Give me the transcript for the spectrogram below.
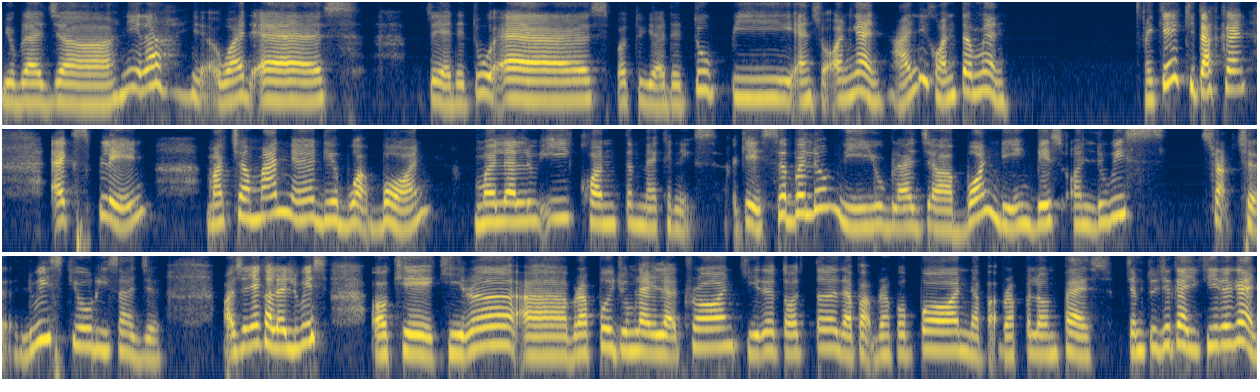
you belajar ni lah 1S lepas tu ada 2S lepas tu ada 2P and so on kan ha, ni quantum kan Okay, kita akan explain macam mana dia buat bond melalui quantum mechanics. Okay, sebelum ni you belajar bonding based on Lewis structure, Lewis theory saja. Maksudnya kalau Lewis, okay, kira uh, berapa jumlah elektron, kira total dapat berapa bond, dapat berapa long pass. Macam tu je kan you kira kan?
